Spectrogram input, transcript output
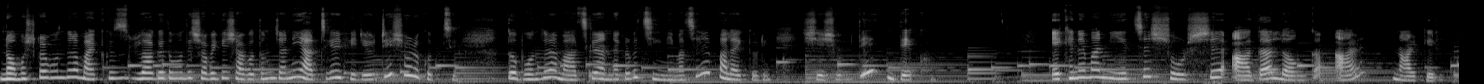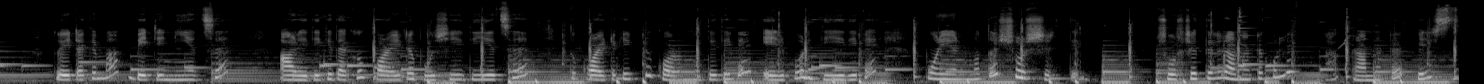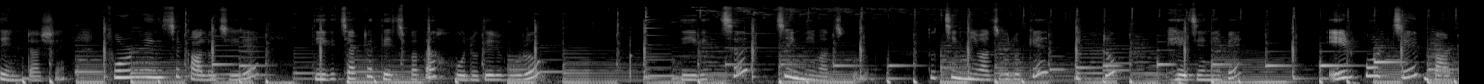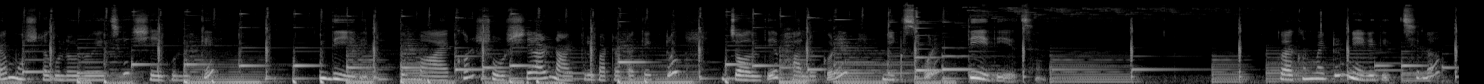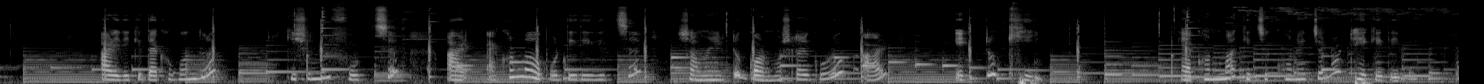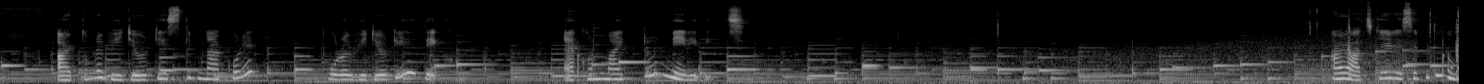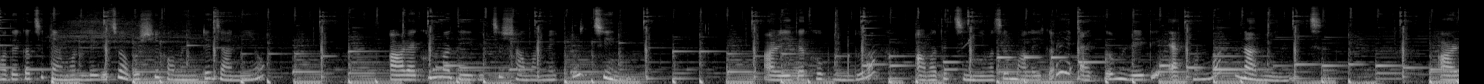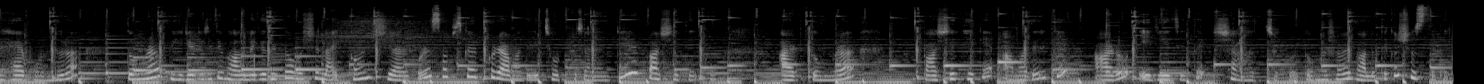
নমস্কার বন্ধুরা মাইক্রোস ব্লগে তোমাদের সবাইকে স্বাগতম জানিয়ে আজকের ভিডিওটি শুরু করছি। তো বন্ধুরা মা আজকে রান্না করবে চিংড়ি মাছের পালাই করি। শেষ অবধি দেখো। এখানে মা নিয়েছে সর্ষে, আদা, লঙ্কা আর নারকেল। তো এটাকে মা বেটে নিয়েছে। আর এদিকে দেখো, কড়াইটা বসিয়ে দিয়েছে। তো কড়াইটাকে একটু গরম হতে দেবে। এরপর দিয়ে দেবে পরিমাণ মতো সর্ষের তেল। সর্ষের তেলে রান্নাটা করলে রান্নাটা বেশ সেন্ট আসে। ফোড়ন দিয়ে দিচ্ছে কালো জিরে, দিয়ে দিচ্ছে একটা তেজপাতা, হলুদের গুঁড়ো, দিয়ে দিচ্ছে চিংড়ি মাছগুলো। তো চিংড়ি মাছগুলোকে একটু ভেজে নেবে। এরপর যে বাটা মশলাগুলো রয়েছে সেগুলোকে দিয়ে দিবে। তো মা, এখন সর্ষে আর নারকেল বাটাটাকে একটু জল দিয়ে ভালো করে মিক্স করে দিয়ে দিয়েছে। তো এখন মা একটু নেড়ে দিচ্ছিল। আর এদিকে দেখো বন্ধুরা, কি সুন্দর ফুটছে। আর এখন মা ওপর দিয়ে দিয়ে দিচ্ছে সামান্য একটু গরম মশলার গুঁড়ো আর একটু ঘি। এখন মা কিছুক্ষণের জন্য ঢেকে দিবে। আর তোমরা ভিডিওটি স্কিপ না করে পুরো ভিডিওটি দেখো। এখন মা একটু নেড়ে দিচ্ছে। আর আজকের রেসিপিটি তোমাদের কাছে কেমন লেগেছে অবশ্যই কমেন্টে জানিও। আর এখন মা দিয়ে দিচ্ছে সামান্য একটু চিনি। আর এই দেখো বন্ধুরা, আমাদের চিংড়ি মাছের মালাইকারি একদম রেডি এখন মা নামিয়ে নিচ্ছে। আর হ্যাঁ বন্ধুরা, তোমরা ভিডিওটি যদি ভালো লেগে থাকে অবশ্যই লাইক কমেন্ট শেয়ার করে সাবস্ক্রাইব করে আমাদের এই ছোট্ট চ্যানেলটির পাশে থেকো। আর তোমরা পাশে থেকে আমাদেরকে আরও এগিয়ে যেতে সাহায্য করো। তোমরা সবাই ভালো থেকে সুস্থ থেকো।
